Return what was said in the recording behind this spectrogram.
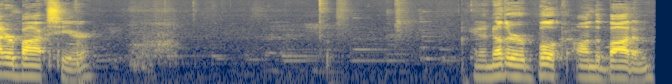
Fatter box here. And another book on the bottom.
